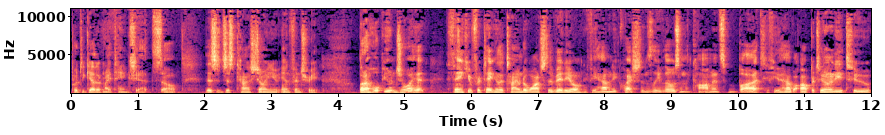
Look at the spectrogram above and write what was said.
put together my tanks yet. So this is just kind of showing you infantry. But I hope you enjoy it. Thank you for taking the time to watch the video. If you have any questions, leave those in the comments. But if you have opportunity to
